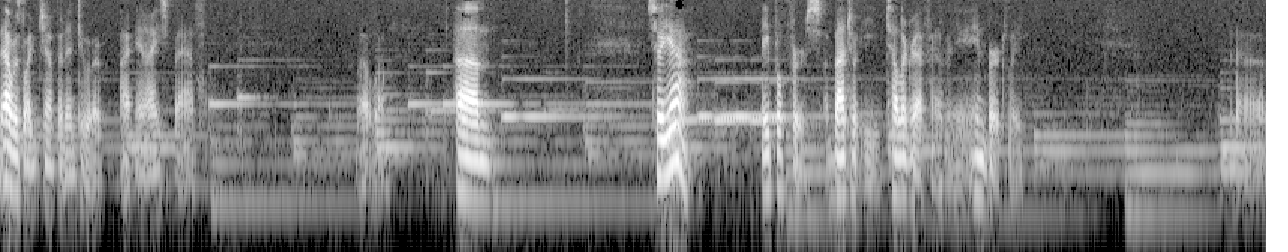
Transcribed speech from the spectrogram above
That was like jumping into a an ice bath. Oh well. Um, so yeah, April first, Bateau Ivre, Telegraph Avenue in Berkeley. Um,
